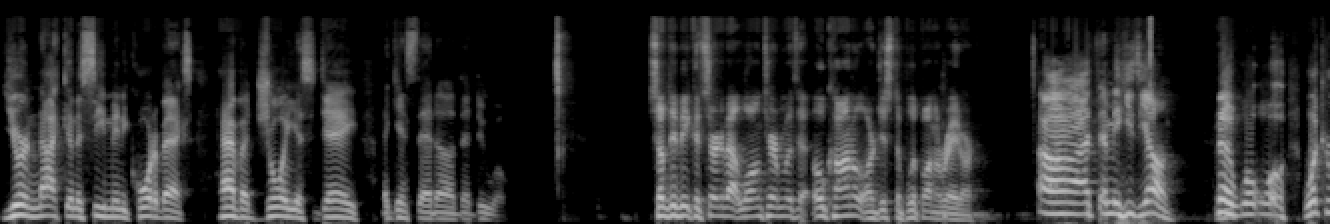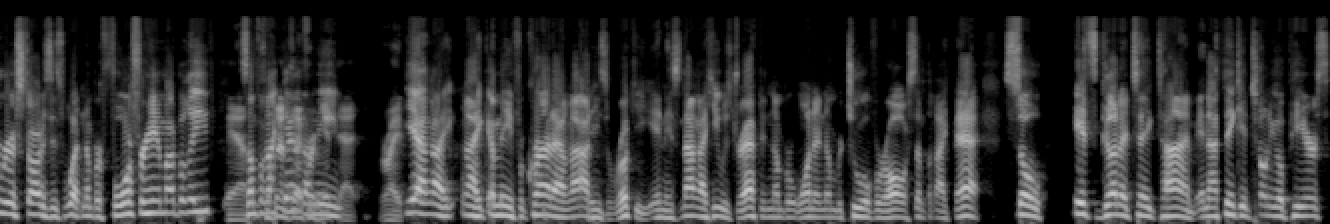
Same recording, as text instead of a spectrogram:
You're not going to see many quarterbacks have a joyous day against that uh, that duo. Something to be concerned about long term with O'Connell, or just a blip on the radar? Uh, I mean, he's young. Mm-hmm. what, what, what, career start is this? What number four for him? I believe. Yeah, something like that. I, I mean, that. right? Yeah, like like I mean, for crying out loud, he's a rookie, and it's not like he was drafted number one and number two overall or something like that. So it's gonna take time, and I think Antonio Pierce,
